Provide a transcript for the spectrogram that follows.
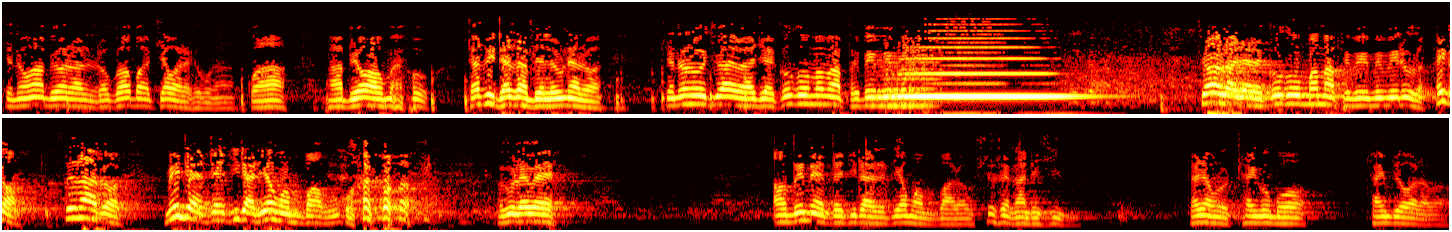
ကျွန်တော်က ပြောတာတော့ ကွာပါကြောက်ရတယ်ခင်ဗျာကွာ ငါပြောအောင်မဟုတ်ဓာတ်စိတ်ဓာတ်စာပြလုံးနဲ့တော့ ကျွန်တော်တို့ ကြွားရကြကိုကိုမမဖေဖေမေမေ ကြွားလာကြတယ် ကိုကိုမမဖေဖေမေမေတို့ဆိုဟဲ့ကောင် စဉ်းစားပြော မင်းတဲ့အတက်ကြီးတာ တယောက်မှ မပါဘူးကွာ အခုလည်းပဲ အောင်သိတဲ့တက်ကြီးတာတယောက်မှ မပါတော့85နှစ်ရှိပြီ ဒါကြောင့်မလို့ ထိုင်ကုန်ပေါ် ထိုင်ပြောရတာပါ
